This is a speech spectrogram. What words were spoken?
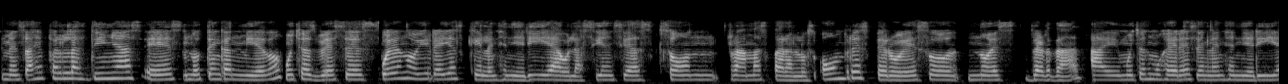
El mensaje para las niñas es no tengan miedo. Muchas veces pueden oír ellas que la ingeniería o las ciencias son ramas para los hombres, pero eso no es verdad. Hay muchas mujeres en la ingeniería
